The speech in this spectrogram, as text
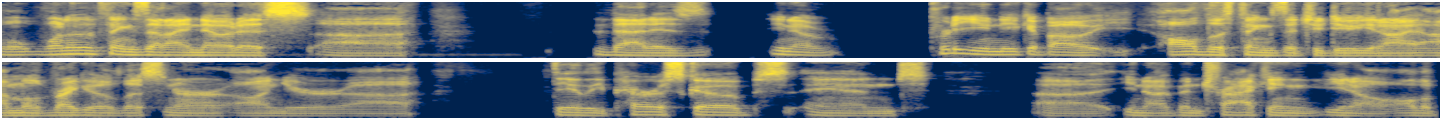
well, one of the things that I notice uh, that is, you know, pretty unique about all the things that you do. You know, I, am a regular listener on your uh, daily periscopes, and uh, you know, I've been tracking, you know, all the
